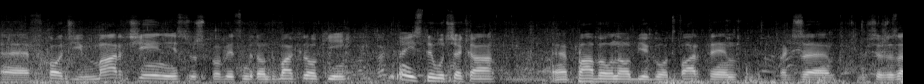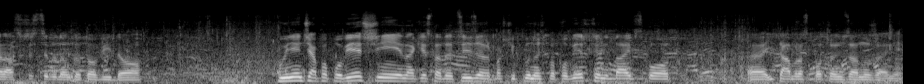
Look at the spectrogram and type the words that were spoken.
E, Wchodzi Marcin, jest już powiedzmy tam dwa kroki. No i z tyłu czeka Paweł na obiegu otwartym. Także myślę, że zaraz wszyscy będą gotowi do płynięcia po powierzchni, jednak jest ta decyzja, żeby właśnie płynąć po powierzchni na dive spot e, i tam rozpocząć zanurzenie.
